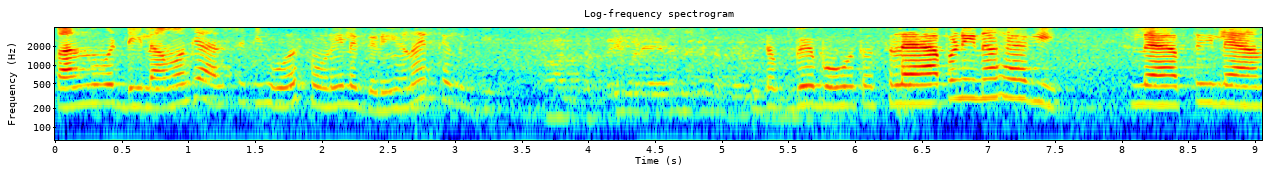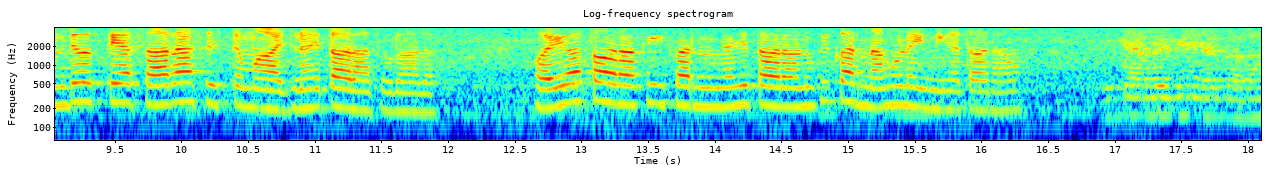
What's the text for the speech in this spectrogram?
ਕੱਲ ਨੂੰ ਵੱਡੀ ਲਾਵਾਂਗੇ ਐਲਸੀਡੀ ਹੋਰ ਸੋਹਣੀ ਲੱਗਣੀ ਹੈ ਨਾ ਇੱਥੇ ਲੱਗੀ। ਡੱਬੇ ਬਹੁਤ ਸਲੈਬ ਨਹੀਂ ਨਾ ਹੈਗੀ। ਸਲੈਬ ਤੇ ਲੈ ਆਂਦੇ ਉੱਤੇ ਆ ਸਾਰਾ ਸਿਸਟਮ ਆ ਜਾਣਾ ਹੈ ਤਾਰਾਂ ਤੂਰਾਂ ਦਾ। ਹੋਏ ਆ ਤਾਰਾਂ ਕੀ ਕਰਨੀਆਂ ਜੇ ਤਾਰਾਂ ਨੂੰ ਕੀ ਕਰਨਾ ਹੁਣ ਇੰਨੀਆਂ ਤਾਰਾਂ। ਇਹ ਕੈਮਰੇ ਦੀਆਂ ਯਾਰ ਜ਼ਿਆਦਾ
